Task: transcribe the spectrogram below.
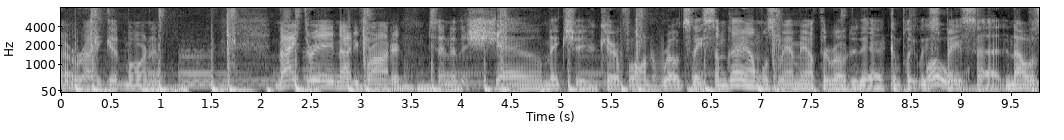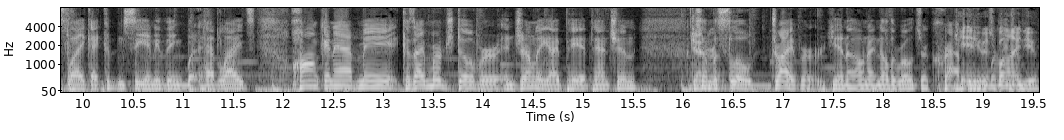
All right, good morning. 938-9400. Send to the show. Make sure you're careful on the road. Today, some guy almost ran me off the road today. I completely spaced that. And I was like, I couldn't see anything but headlights honking at me because I merged over and generally I pay attention. So I'm a slow driver, you know, and I know the roads are crappy. And he was behind you.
